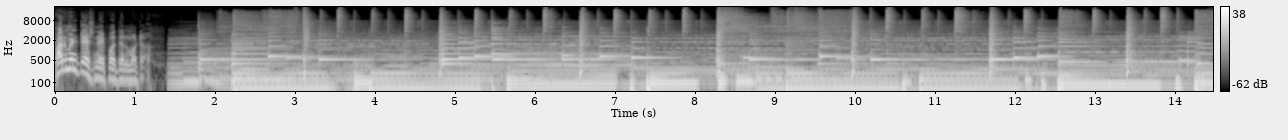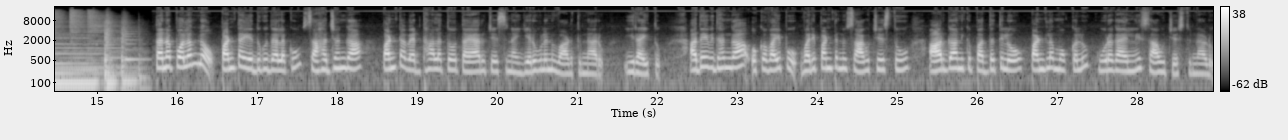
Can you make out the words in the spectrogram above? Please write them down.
పర్మెంటేషన్ అయిపోద్ది అనమాట తన పొలంలో పంట ఎదుగుదలకు సహజంగా పంట వ్యర్థాలతో తయారు చేసిన ఎరువులను వాడుతున్నారు ఈ రైతు. అదేవిధంగా ఒకవైపు వరి పంటను సాగు చేస్తూ ఆర్గానిక్ పద్ధతిలో పండ్ల మొక్కలు కూరగాయల్ని సాగు చేస్తున్నాడు.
